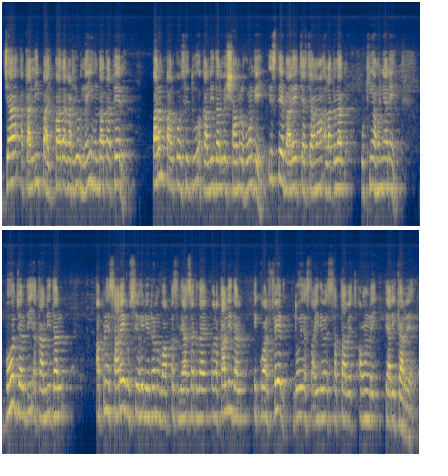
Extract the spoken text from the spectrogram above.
ਜਾਂ ਅਕਾਲੀ ਭਾਜਪਾ ਦਾ ਗਠਜੋੜ ਨਹੀਂ ਹੁੰਦਾ ਤਾਂ ਫਿਰ ਪਰਮਪਾਲ ਕੌਰ ਸਿੱਧੂ ਅਕਾਲੀ ਦਲ ਵਿੱਚ ਸ਼ਾਮਲ ਹੋਣਗੇ। ਇਸ ਦੇ ਬਾਰੇ ਚਰਚਾਵਾਂ ਅਲੱਗ-ਅਲੱਗ ਉੱਠੀਆਂ ਹੋਈਆਂ ਨੇ। ਬਹੁਤ ਜਲਦੀ ਅਕਾਲੀ ਦਲ ਆਪਣੇ ਸਾਰੇ ਰੁੱਸੇ ਹੋਏ ਲੀਡਰਾਂ ਨੂੰ ਵਾਪਸ ਲਿਆ ਸਕਦਾ ਹੈ ਔਰ ਅਕਾਲੀ ਦਲ ਇੱਕ ਵਾਰ ਫਿਰ 2027 ਦੇ ਵਿੱਚ ਸੱਤਾ ਵਿੱਚ ਆਉਣ ਲਈ ਤਿਆਰੀ ਕਰ ਰਿਹਾ ਹੈ।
